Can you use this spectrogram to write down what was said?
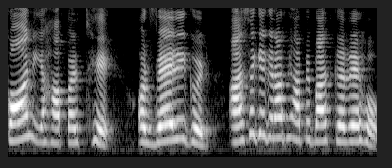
कौन यहाँ पर थे? और वेरी गुड आंसर की अगर आप यहाँ पे बात कर रहे हो,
